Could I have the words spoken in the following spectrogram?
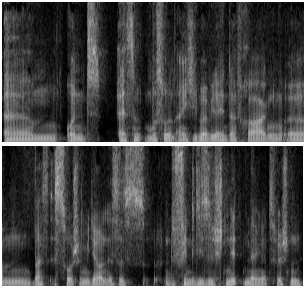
ähm, und es muss man eigentlich immer wieder hinterfragen, ähm, was ist Social Media und ist es, finde diese Schnittmenge zwischen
